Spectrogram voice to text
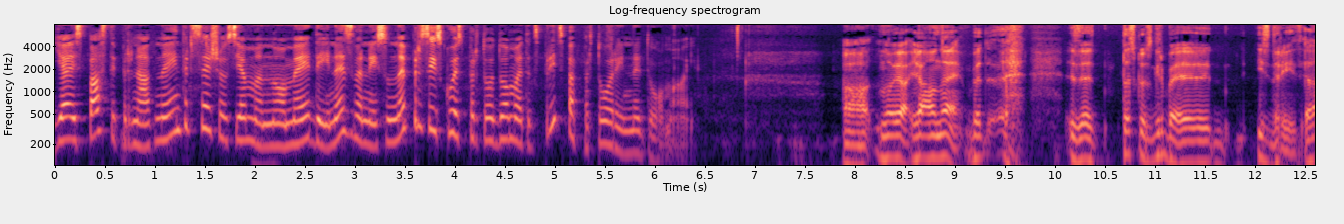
Ja es pastiprināti neinteresēšos, ja man no mēdī nezvanīs un neprasīs, ko es par to domāju, tad es principā par to arī nedomāju. Uh, nu jā, jā nē, bet tas, ko es gribēju izdarīt, jā,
